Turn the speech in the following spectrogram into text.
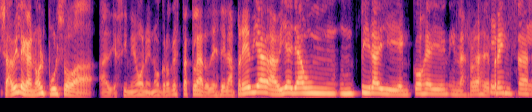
Xavi le ganó el pulso a, a Simeone, ¿no? Creo que está claro. Desde la previa había ya un, un tira y encoge ahí en, en las ruedas de sí, sí, prensa. sí.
